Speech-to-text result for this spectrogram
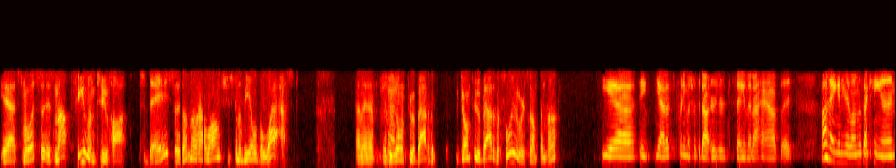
Yes, Melissa is not feeling too hot today, so I don't know how long she's going to be able to last. And uh, maybe huh. going through a bout of the going through a bout of the flu or something, huh? Yeah, I think yeah, that's pretty much what the doctors are saying that I have, but I'll hang in here as long as I can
